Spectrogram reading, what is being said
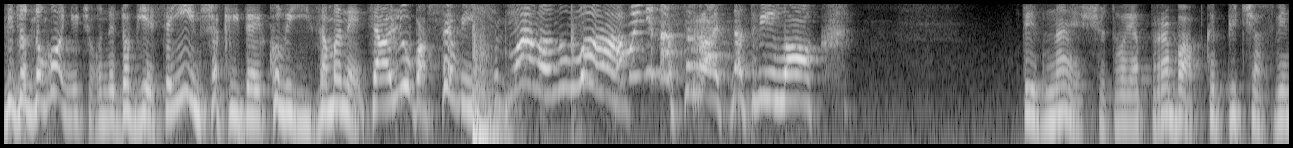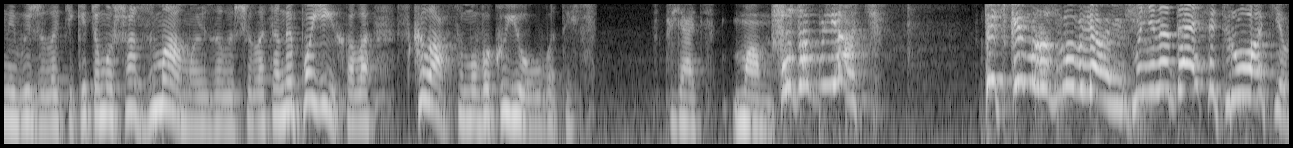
Від одного нічого не доб'ється, інша кидає, коли їй заманеться, а Люба все вирішить. Мама, ну лак! А мені насрать на твій лак! Ти знаєш, що твоя прабабка під час війни вижила тільки тому, що з мамою залишилася, не поїхала з класом евакуйовуватись. блядь, мам. Що за блядь? Ти з ким розмовляєш? Мені на 10 років!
